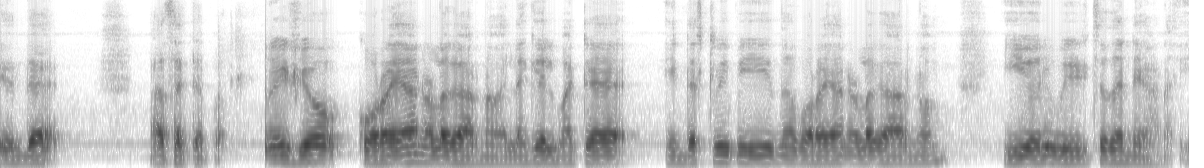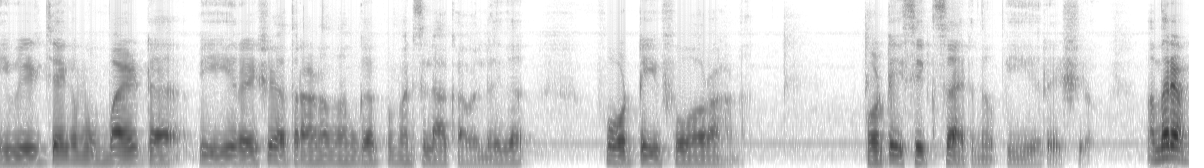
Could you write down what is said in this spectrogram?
ഇതിന്റെ ആ സെറ്റപ്പ് റേഷ്യോ കുറയാനുള്ള കാരണം അല്ലെങ്കിൽ മറ്റേ ഇൻഡസ്ട്രി പി ഇന്ന് കുറയാനുള്ള കാരണം ഈ ഒരു വീഴ്ച തന്നെയാണ്. ഈ വീഴ്ചയ്ക്ക് മുമ്പായിട്ട് പി ഇ റേഷ്യോ എത്രയാണെന്ന് നമുക്ക് ഇപ്പം മനസ്സിലാക്കാമല്ലോ. ഇത് ഫോർട്ടി ആണ്. ഫോർട്ടി സിക്സ് ആയിരുന്നു പി ഇ റേഷ്യോ അന്നേരം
